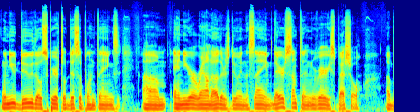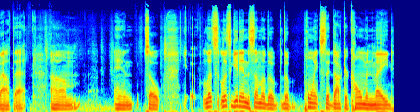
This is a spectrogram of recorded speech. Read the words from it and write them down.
when you do those spiritual discipline things um, and you're around others doing the same, there's something very special about that. Um, and so let's let's get into some of the the points that Dr. Coleman made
